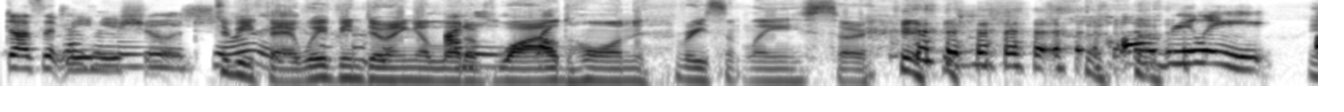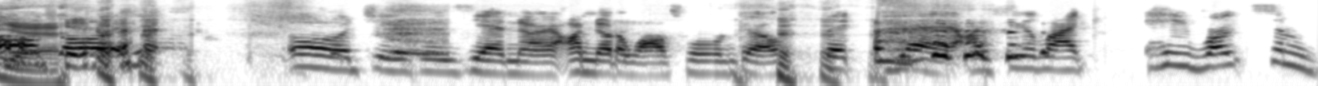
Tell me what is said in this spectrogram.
Doesn't, Doesn't mean you mean you should. To be fair, we've been doing a lot mean, of like- Wildhorn recently, so Oh really? Yeah. Oh god. Oh Jesus. Yeah, no, I'm not a Wildhorn girl. But yeah, I feel like he wrote some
